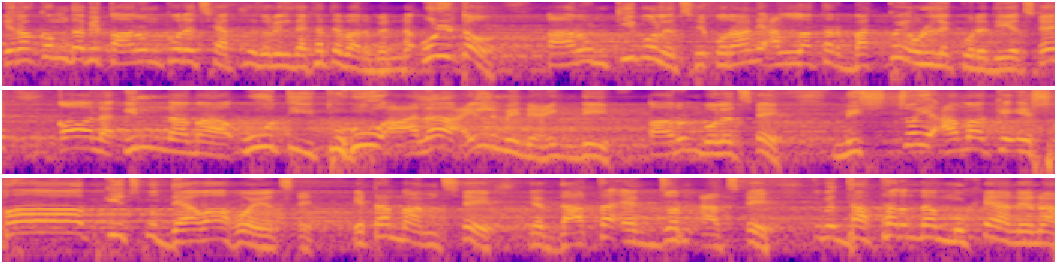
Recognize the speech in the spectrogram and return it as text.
এরকম দাবি কারণ করেছে, আপনি দলিল দেখাতে পারবেন না। উল্টো, কারণ কি বলেছে? কোরআনে আল্লাহ তার বাক্যই উল্লেখ করে দিয়েছে, কালা ইন্নামা উতি তুহু আলা ইলমিন কারণ বলেছে, নিশ্চয়ই আমাকে এসব কিছু দেওয়া হয়েছে। এটা মানছে যে দাতা একজন আছে। তবে দাতার নাম মুখে আনে না,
